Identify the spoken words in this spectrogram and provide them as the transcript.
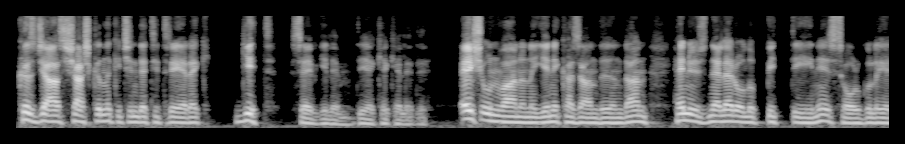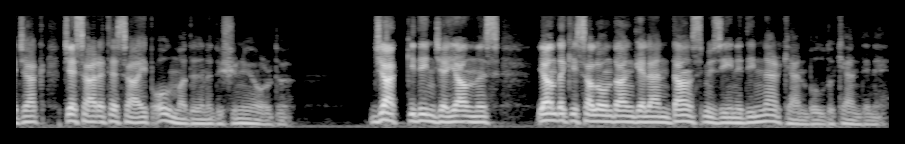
Kızcağız şaşkınlık içinde titreyerek, git sevgilim diye kekeledi. Eş unvanını yeni kazandığından henüz neler olup bittiğini sorgulayacak cesarete sahip olmadığını düşünüyordu. Jack gidince yalnız yandaki salondan gelen dans müziğini dinlerken buldu kendini.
